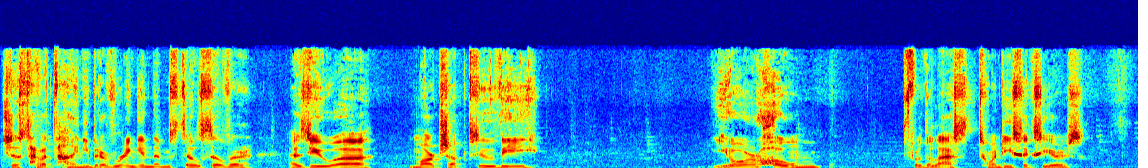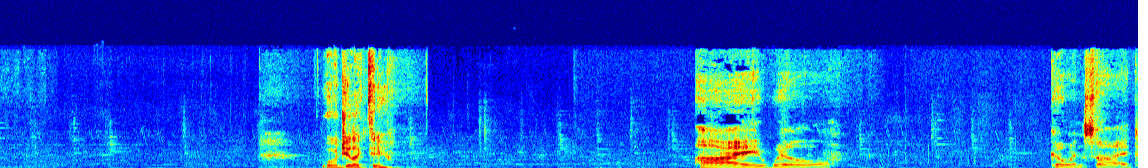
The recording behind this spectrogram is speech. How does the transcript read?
just have a tiny bit of ring in them, still silver, as you uh, march up to the your home for the last 26 years. What would you like to do? I will go inside.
